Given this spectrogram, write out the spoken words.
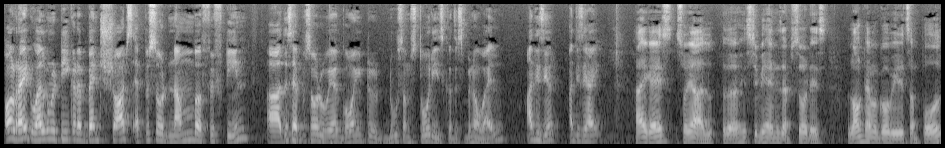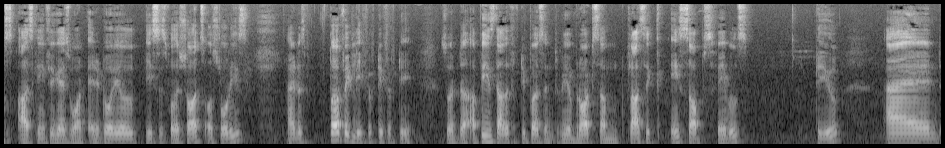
All right, welcome to Tea Kadai Bench Shorts, episode number 15. Uh, this episode, we are going to do some stories because it's been a while. Adi's here. Adi, say hi. Hi guys. So yeah, the history behind this episode is long time ago we did some polls asking if you guys want editorial pieces for the shorts or stories, and it's perfectly 50-50. So to appease the other fifty percent, we have brought some classic Aesop's fables to you, and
